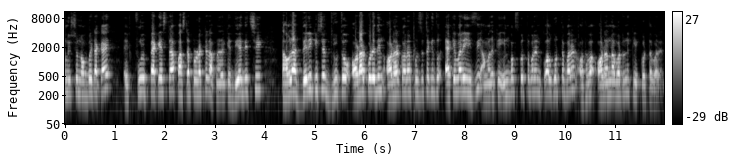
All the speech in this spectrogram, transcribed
উনিশশো নব্বই টাকায় এই ফুল প্যাকেজটা পাঁচটা প্রোডাক্টের আপনাদেরকে দিয়ে দিচ্ছি। তাহলে আর দেরি কিসে? দ্রুত অর্ডার করে দিন। অর্ডার করার প্রসেসটা কিন্তু একেবারে ইজি আমাদেরকে ইনবক্স করতে পারেন কল করতে পারেন, অথবা অর্ডার না বাটনে ক্লিক করতে পারেন।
